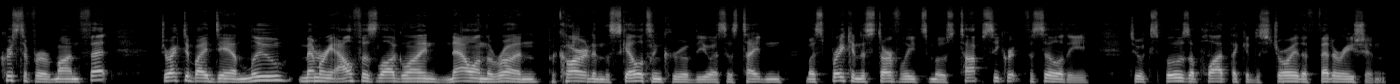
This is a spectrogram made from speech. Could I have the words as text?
Christopher Monfett, directed by Dan Liu. Memory Alpha's logline, now on the run, Picard and the skeleton crew of the USS Titan must break into Starfleet's most top secret facility to expose a plot that could destroy the Federation.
